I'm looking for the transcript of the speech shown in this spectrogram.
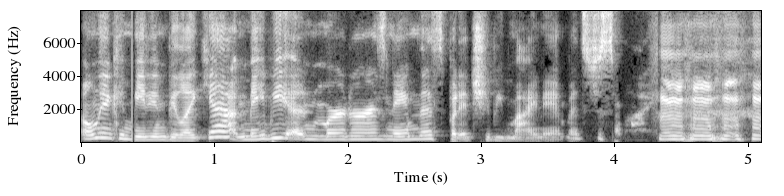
Only a comedian be like, yeah, maybe a murderer's name this, but it should be my name. It's just mine.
